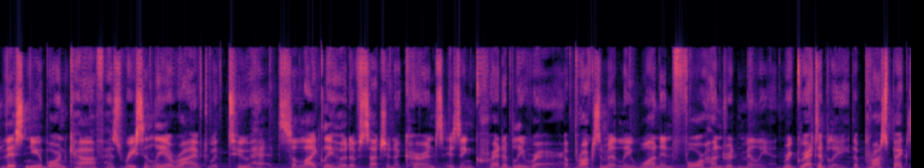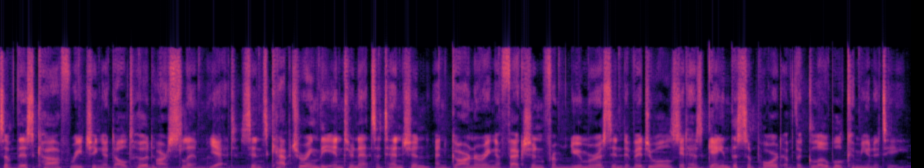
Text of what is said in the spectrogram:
This newborn calf has recently arrived with two heads. The likelihood of such an occurrence is incredibly rare, approximately 1 in 400 million. Regrettably, the prospects of this calf reaching adulthood are slim. Yet, since capturing the internet's attention and garnering affection from numerous individuals, it has gained the support of the global community.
